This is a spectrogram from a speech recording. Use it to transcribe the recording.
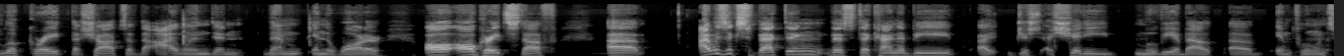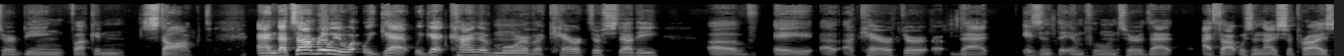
looked great. The shots of the island and them in the water, all all great stuff. Uh, I was expecting this to kind of be a, just a shitty movie about a influencer being fucking stalked. And that's not really what we get. We get kind of more of a character study of a, a, a character that isn't the influencer that I thought was a nice surprise.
